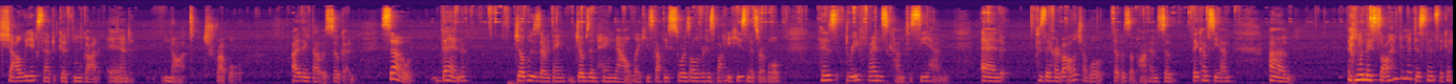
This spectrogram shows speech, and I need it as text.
shall we accept good from God and not trouble? I think that was so good. So then Job loses everything. Job's in pain now. Like he's got these sores all over his body. He's miserable. His three friends come to see him, and because they heard about all the trouble that was upon him, so they come see him. Um, and when they saw him from a distance, they could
